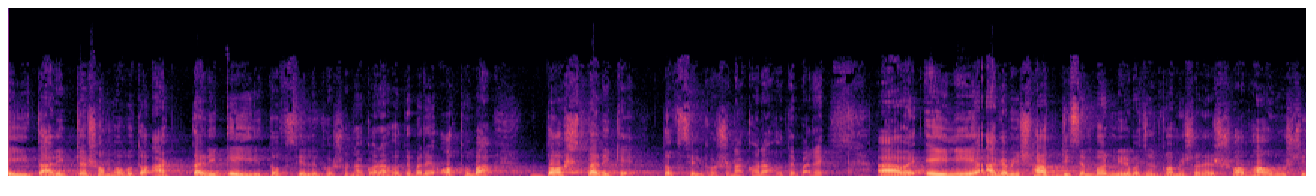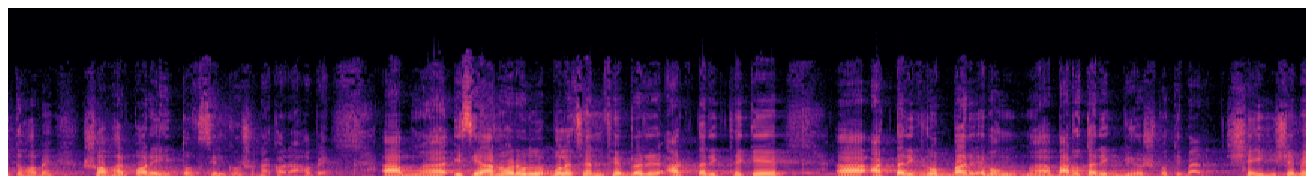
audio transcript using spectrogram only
এই তারিখটা সম্ভবত আট তারিখেই তফসিল ঘোষণা করা হতে পারে অথবা দশ তারিখে তফসিল ঘোষণা করা হতে পারে। এই নিয়ে আগামী সাত ডিসেম্বর নির্বাচন কমিশনের সভা অনুষ্ঠিত হবে। সভার পরেই তফসিল ঘোষণা করা হবে। ইসি আনোয়ারুল বলেছেন, ফেব্রুয়ারির আট তারিখ থেকে আট তারিখ রোববার এবং বারো তারিখ বৃহস্পতিবার। সেই হিসেবে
